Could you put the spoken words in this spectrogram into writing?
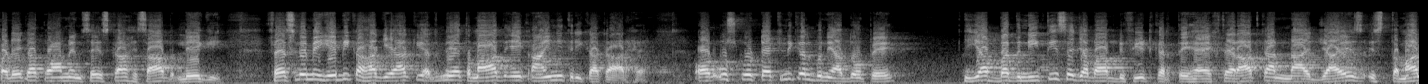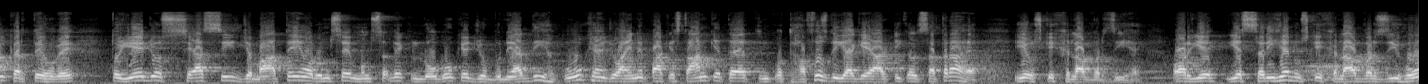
पड़ेगा, कौम इनसे इसका हिसाब लेगी। फैसले में यह भी कहा गया कि अदम अतमाद एक आइनी तरीकाकार है, और उसको टेक्निकल बुनियादों पर या बदनीति से जब आप डिफीट करते हैं इख्तियार का नाजायज़ इस्तेमाल करते हुए तो ये जो सियासी जमातें और उनसे मुंसलिक लोगों के जो बुनियादी हकूक़ हैं, जो आइन पाकिस्तान के तहत जिनको तहफ़ दिया गया, आर्टिकल सत्रह है, ये उसकी खिलाफ वर्जी है। और ये ये सरीहन उसकी खिलाफ वर्जी हो,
